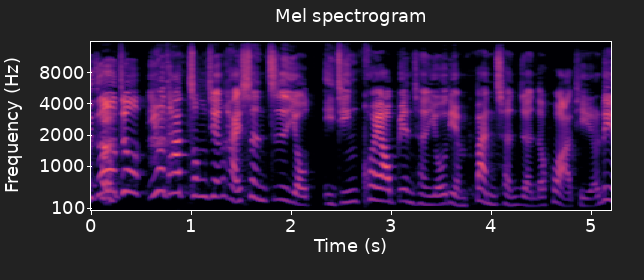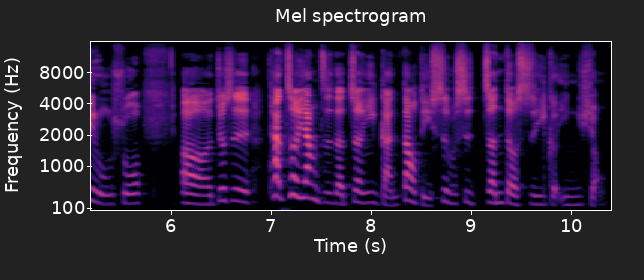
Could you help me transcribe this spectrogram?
你知道，就因为他中间还甚至有已经快要变成有点半成人的话题了。例如说，呃，就是他这样子的正义感，到底是不是真的是一个英雄？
